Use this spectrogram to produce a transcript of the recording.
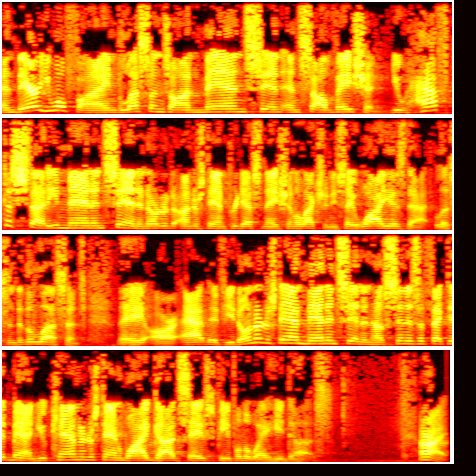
and there you will find lessons on man, sin, and salvation. You have to study man and sin in order to understand predestination election. You say, why is that? Listen to the lessons. They are at, if you don't understand man and sin and how sin has affected man, you can't understand why God saves people the way he does. All right.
